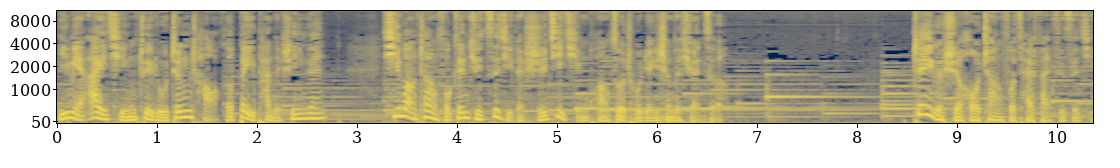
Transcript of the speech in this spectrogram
以免爱情坠入争吵和背叛的深渊。希望丈夫根据自己的实际情况做出人生的选择。这个时候，丈夫才反思自己，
